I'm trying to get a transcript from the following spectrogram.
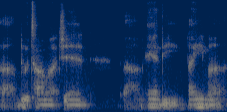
um, Duatama, Jen, um, Andy, Naima,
